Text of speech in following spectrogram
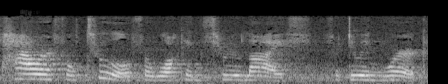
powerful tool for walking through life, for doing work.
